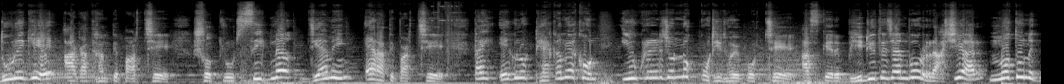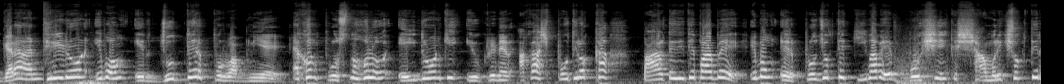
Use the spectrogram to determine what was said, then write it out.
দূরে গিয়ে আঘাত হানতে পারছে। শত্রুর সিগন্যাল জ্যামিং এড়াতে পারছে। তাই এগুলো ঠেকানো এখন ইউক্রেনের জন্য কঠিন হয়ে পড়ছে। আজকের ভিডিওতে জানব রাশিয়ার নতুন গ্যারান, থ্রি ড্রোন এবং এর যুদ্ধের প্রভাব নিয়ে। এখন প্রশ্ন হলো, এই ড্রোন কি ইউক্রেনের আকাশ প্রতিরক্ষা পাল্টে দিতে পারবে এবং এর প্রযুক্তি কীভাবে বৈশ্বিক সামরিক শক্তির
